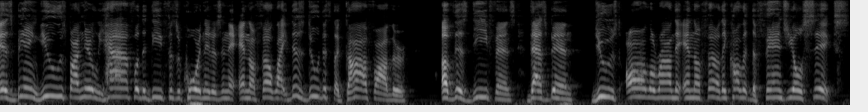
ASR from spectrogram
is being used by nearly half of the defensive coordinators in the NFL. Like this dude is the godfather of this defense that's been used all around the NFL. They call it the Fangio Six.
